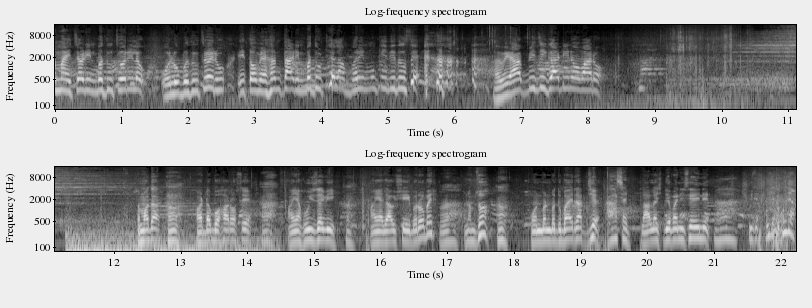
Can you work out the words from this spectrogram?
એમાંય ચડીને બધું ચોરી લઉં. ઓલું બધું ચોર્યું એ તો મેં હંતાડીને બધું ઠેલામાં ભરીને મૂકી દીધું છે. હવે આ બીજી ગાડીનો વારો. સમાધાન? આ ડબ્બો હારો છે. અહીંયા હુઈ જવી. અહીંયા જ આવશે બરોબર? અને સમજો ફોન બન બધું બહાર રાખજે. હા સાહેબ. લાલચ દેવાની છે એને પૂજા પૂજા પૂજા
